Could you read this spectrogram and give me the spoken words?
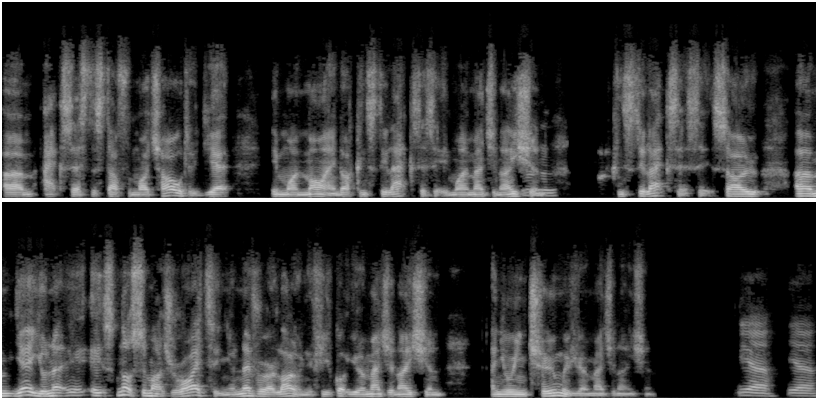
um, access the stuff from my childhood. Yet in my mind, I can still access it in my imagination. Mm-hmm. I can still access it. So um, yeah, you're. not, it's not so much writing. You're never alone if you've got your imagination and you're in tune with your imagination. Yeah, yeah,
